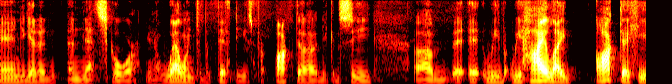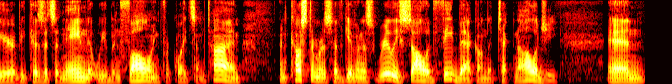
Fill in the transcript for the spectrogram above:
and you get a, a net score, you know, well into the 50s for Okta. And you can see uh, it, we we highlight Okta here because it's a name that we've been following for quite some time and customers have given us really solid feedback on the technology. and,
